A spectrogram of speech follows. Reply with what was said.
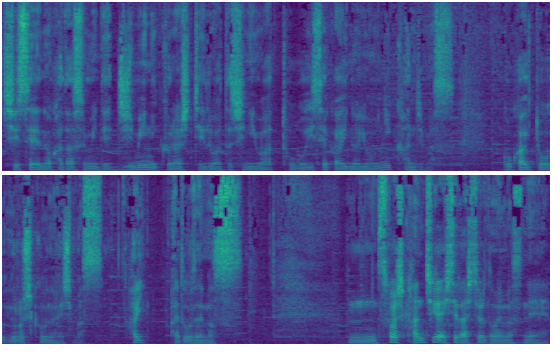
市政の片隅で地味に暮らしている私には遠い世界のように感じます。ご回答よろしくお願いします。はいありがとうございます。うん少し勘違いしてらっしゃると思いますね。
